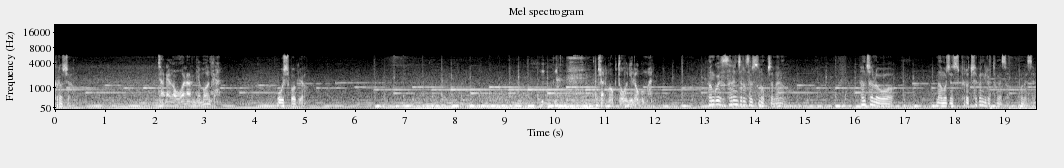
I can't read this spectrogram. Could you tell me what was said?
그러죠. 자네가 원하는 게 뭔가? 50억이요. 결국 돈이로구만 한국에서 살인자로 살 수는 없잖아요. 현찰로 5억, 나머진 수표로 최병기를 통해서 보내세요.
